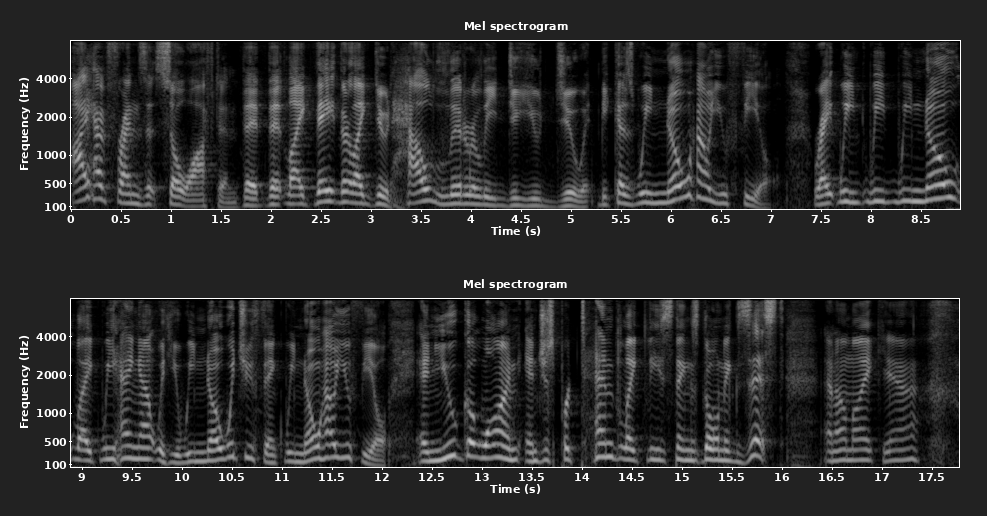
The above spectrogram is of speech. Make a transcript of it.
I have friends that so often that that like they they're like, dude, how literally do you do it? Because we know how you feel, right? We we we know like we hang out with you. We know what you think. We know how you feel, and you go on and just pretend like these things don't exist. And I'm like, yeah,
